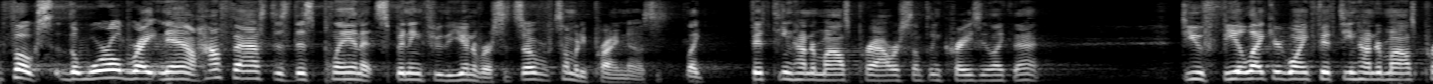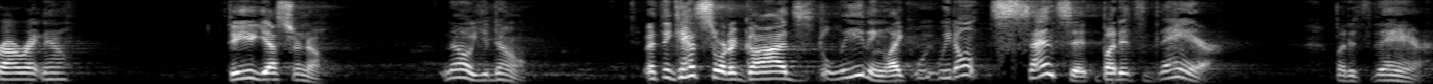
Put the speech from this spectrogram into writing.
Folks, the world right now, how fast is this planet spinning through the universe? It's over, somebody probably knows, it's like 1500 miles per hour, something crazy like that. Do you feel like you're going 1500 miles per hour right now? Do you? Yes or no? No, you don't. I think that's sort of God's leading. Like, we, we don't sense it, but it's there. But it's there.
